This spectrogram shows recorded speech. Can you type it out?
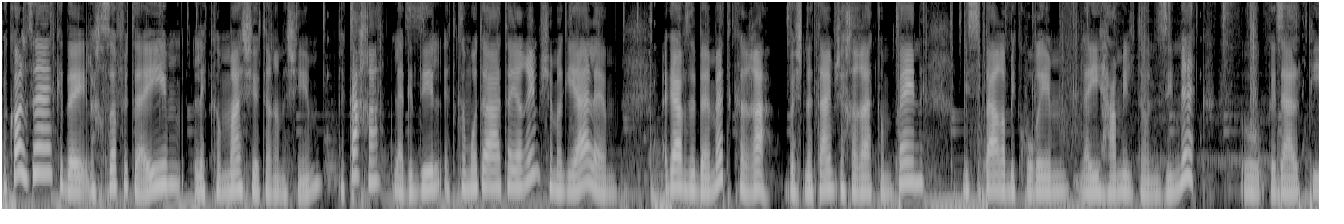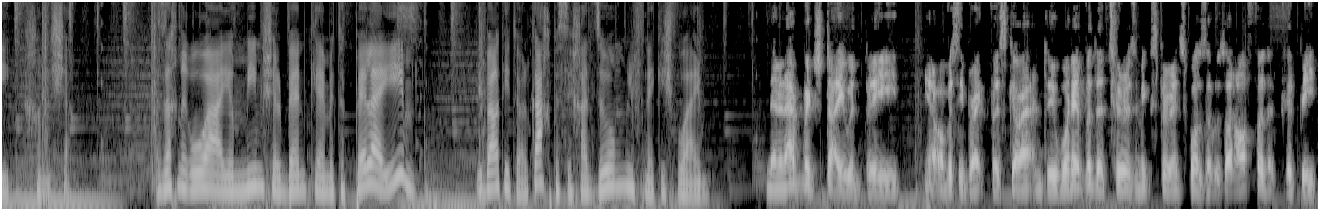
וכל זה כדי לחשוף את האיים לכמה שיותר אנשים, וככה להגדיל את כמות התיירים שמגיעה אליהם. אגב, זה באמת קרה. בשנתיים שאחרי הקמפיין, מספר הביקורים לאי המילטון זינק, הוא גדל פי חמישה. אז איך נראו הימים של בן כמטפל האיים? דיברתי איתו על כך בשיחת זום לפני כשבועיים. Then an average day would be, you know, obviously breakfast, go out and do whatever the tourism experience was that was on offer. That could be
